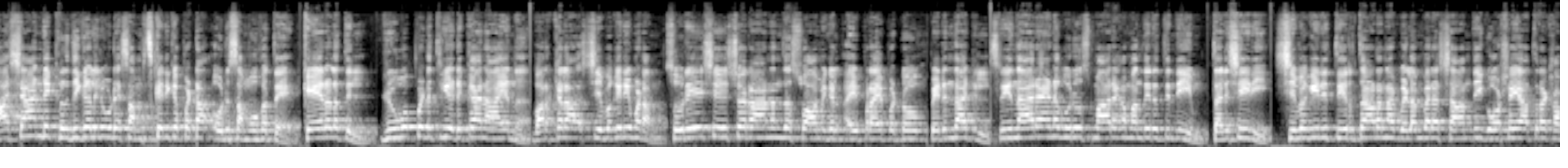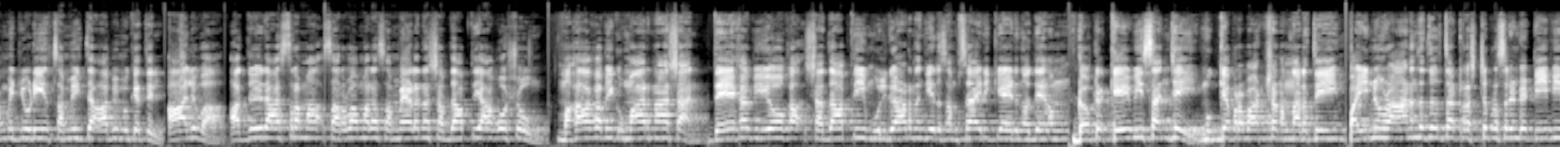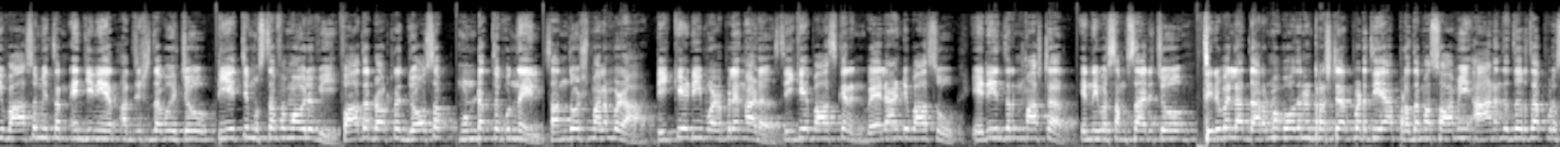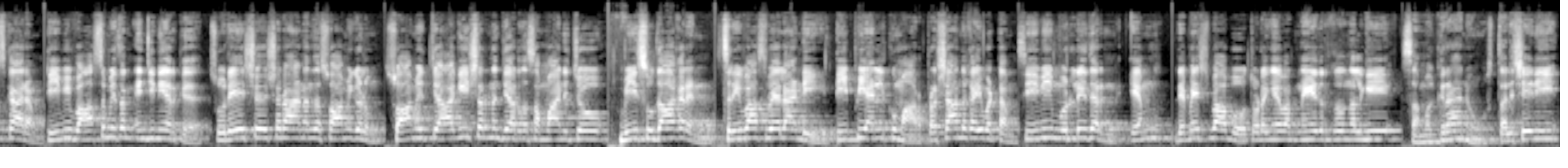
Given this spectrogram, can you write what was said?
ആശാന്റെ കൃതികളിലൂടെ സംസ്കരിക്കപ്പെട്ട ഒരു സമൂഹത്തെ കേരളത്തിൽ രൂപപ്പെടുത്തിയെടുക്കാനായെന്ന് വർക്കല ശിവഗിരി മഠം സുരേശേശ്വരാനന്ദ സ്വാമികൾ അഭിപ്രായപ്പെട്ടു. പെരുന്താറ്റിൽ ശ്രീനാരായണ ഗുരു സ്മാരക മന്ദിരത്തിന്റെയും തലശ്ശേരി ശിവഗിരി തീർത്ഥാടന വിളംബര ശാന്തി ഘോഷയാത്ര കമ്മിറ്റിയുടെയും സംയുക്ത ആഭിമുഖ്യത്തിൽ ആലുവ അദ്വൈതാശ്രമ സർവമത സമ്മേളന ശതാബ്ദി ആഘോഷവും മഹാകവി കുമാരനാശാൻ ദേഹവിയോഗ ശതാബ്ദിയും ഉദ്ഘാടനം ചെയ്ത് സംസാരിക്കുകയായിരുന്നു അദ്ദേഹം. ഡോക്ടർ കെ വി സഞ്ജയ് മുഖ്യ പ്രഭാഷണം നടത്തി. Painur Ananda Theertha trust president T V Vasumithran engineer അധ്യക്ഷത വഹിച്ചു. T H Mustafa Moulavi father doctor Joseph Mundath Kunnel Santhosh Malampuzha T K D Muzhappilangad C K Bhaskaran Velandi Vasu Erindran master എന്നിവർ സംസാരിച്ചു. Thiruvalla ധർമ്മബോധന trust ഏർപ്പെടുത്തിയ പ്രഥമ സ്വാമി ആനന്ദതീർത്ഥ പുരസ്കാരം T V Vasumithran എഞ്ചിനീയർക്ക് സുരേശ്വര ആനന്ദ സ്വാമികളും സ്വാമി ത്യാഗീശ്വരനും ചേർന്ന് സമ്മാനിച്ചു. V Sudhakaran Sreevas Velandi T P Anilkumar Prasanth Kaivattam C V Muraleedharan M Ramesh Babu തുടങ്ങിയവർ നേതൃത്വം നൽകി. സമഗ്ര ന്യൂസ് തലശ്ശേരി.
